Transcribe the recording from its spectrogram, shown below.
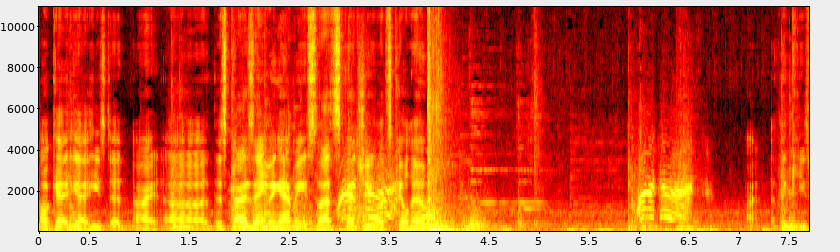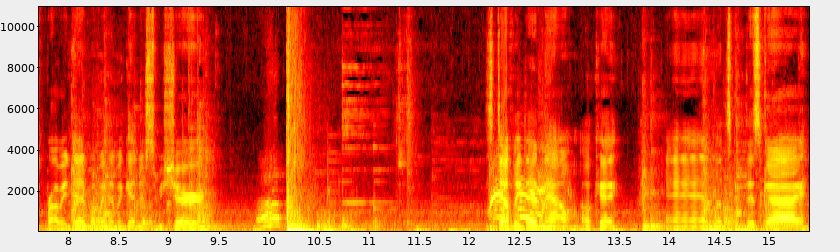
Okay, yeah, he's dead. Alright, uh, this guy's aiming at me, so that's sketchy. Let's kill him. Alright, I think he's probably dead, but we hit him again just to be sure. He's definitely dead now. Okay. And let's get this guy.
